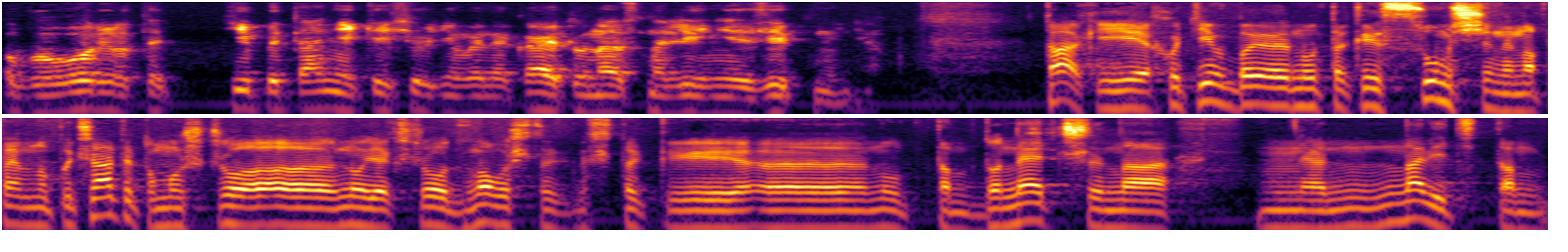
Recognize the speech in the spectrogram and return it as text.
обговорювати ті питання, які сьогодні виникають у нас на лінії зіткнення. Так, і хотів би ну таки з Сумщини напевно почати, тому що е, ну, якщо от знову ж таки, е, ну там Донеччина, навіть там.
